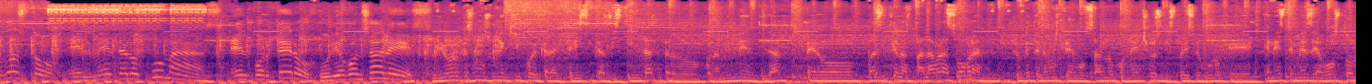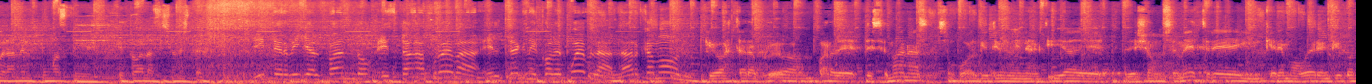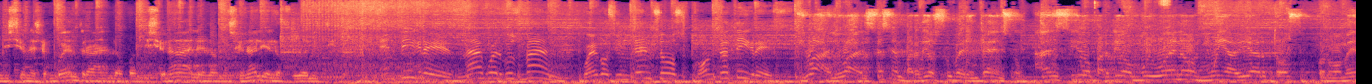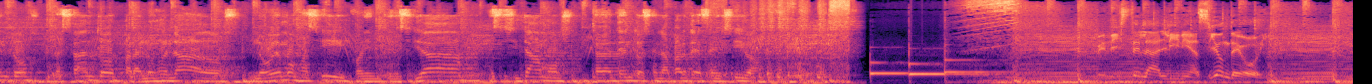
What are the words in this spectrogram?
Agosto, el mes de los Pumas. El portero, Julio González. Yo creo que somos un equipo de características distintas, pero con la misma identidad. Pero así que las palabras sobran. Creo que tenemos que demostrarlo con hechos y estoy seguro que en este mes de agosto verán el Pumas que, que toda la afición espera. Dieter Villalpando está a prueba. El técnico de Puebla, Larcamón. Que va a estar a prueba un par de, de semanas. Es un jugador que tiene una inactividad de, de ya un semestre y queremos ver en qué condiciones se encuentra, en lo condicional, en lo emocional y en lo futbolístico. En Tigres, Nahuel Guzmán. Juegos intensos contra Tigres. Igual, igual, se hacen partidos súper intensos. Han sido partidos muy buenos, muy abiertos por momentos, santos para los dos lados. Lo vemos así, con intensidad. Necesitamos estar atentos en la parte defensiva. Pediste la alineación de hoy.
